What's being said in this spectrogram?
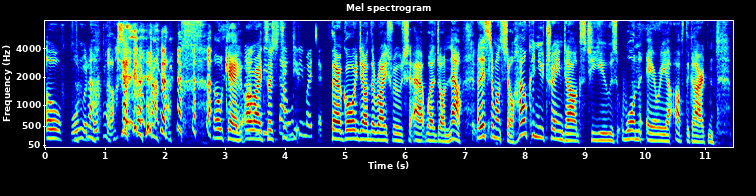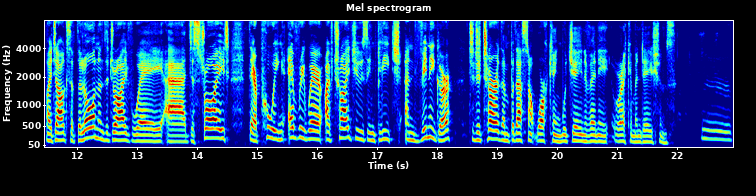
Oh, one would hope not. okay, all right. Be, so that would be my tip. They're going down the right route. Uh, well done. Now, Absolutely. a listener wants to know how can you train dogs to use one area of the garden? My dogs have the lawn and the driveway uh, destroyed. They're pooing everywhere. I've tried using bleach and vinegar to deter them, but that's not working. Would Jane have any recommendations? Mm.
